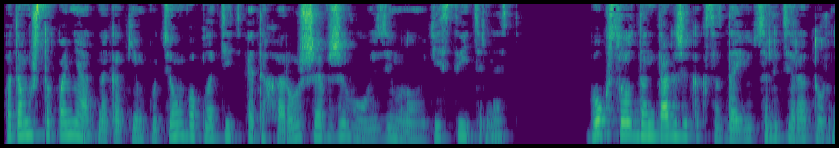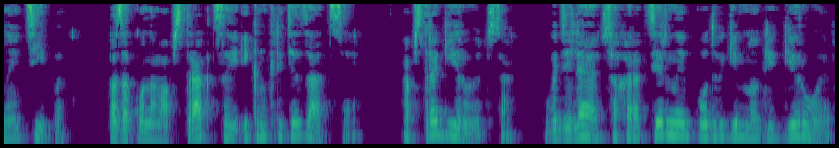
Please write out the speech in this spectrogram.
потому что понятно, каким путем воплотить это хорошее в живую земную действительность. Бог создан так же, как создаются литературные типы, по законам абстракции и конкретизации. Абстрагируются, выделяются характерные подвиги многих героев,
